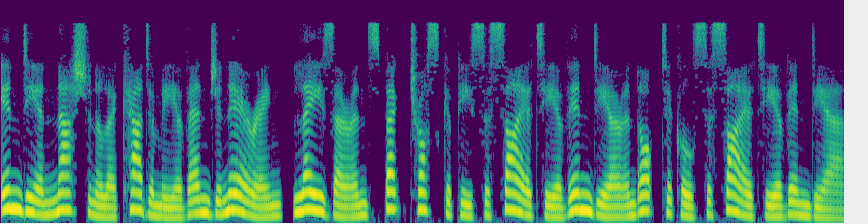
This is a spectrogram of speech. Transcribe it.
Indian National Academy of Engineering, Laser and Spectroscopy Society of India and Optical Society of India.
